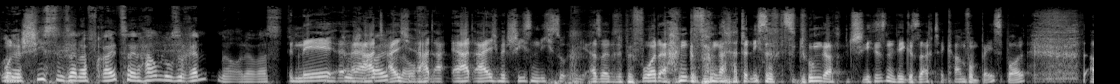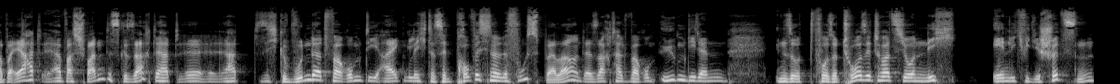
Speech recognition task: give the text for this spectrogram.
Und, Und- er schießt in seiner Freizeit harmlose Rentner oder was? Die- Nee, die er hat, eigentlich, er, hat, er hat eigentlich mit Schießen nicht so, also bevor er angefangen hat, hat er nicht so viel zu tun gehabt mit Schießen. Wie gesagt, er kam vom Baseball. Aber er hat, er hat was Spannendes gesagt. Er hat, äh, er hat sich gewundert, warum die eigentlich, das sind professionelle Fußballer und er sagt halt, warum üben die denn in so, vor so Torsituationen nicht ähnlich wie die Schützen,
